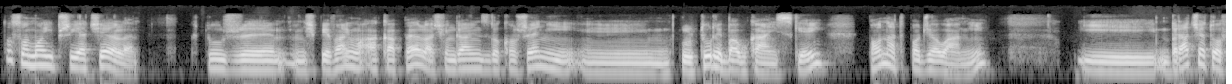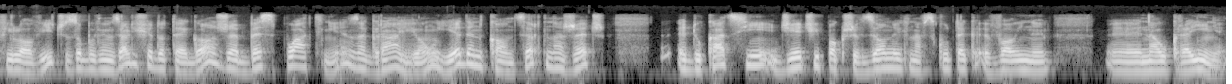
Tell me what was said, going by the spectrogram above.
To są moi przyjaciele, którzy śpiewają a cappella, sięgając do korzeni kultury bałkańskiej ponad podziałami. I bracia Teofilowicz zobowiązali się do tego, że bezpłatnie zagrają jeden koncert na rzecz edukacji dzieci pokrzywdzonych na wskutek wojny e, na Ukrainie.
